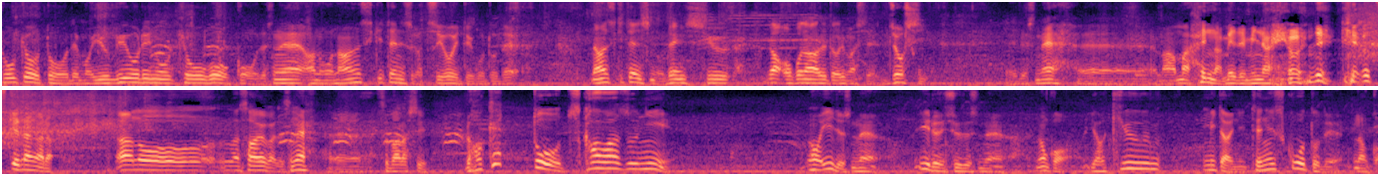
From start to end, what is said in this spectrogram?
東京都でも指折りの強豪校ですね。あの軟式テニスが強いということで軟式テニスの練習が行われておりまして女子ですね、えー、まあまあ変な目で見ないように 気をつけながらあのー、まあ、爽やかですね、えー、素晴らしい。ラケットを使わずにあいいですね。いい練習ですね。なんか野球みたいにテニスコートでなんか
